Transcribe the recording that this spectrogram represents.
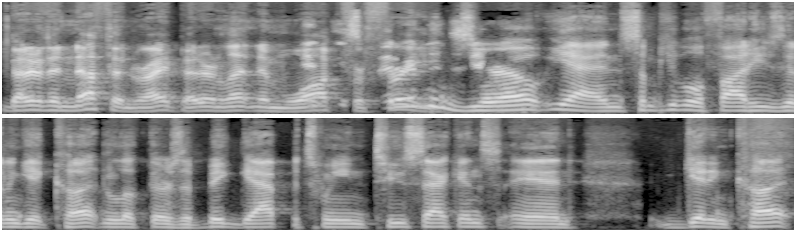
Better than nothing, right? Better than letting him walk It's for better free. than zero. Yeah, and some people thought he was going to get cut. And look, there's a big gap between two seconds and getting cut.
